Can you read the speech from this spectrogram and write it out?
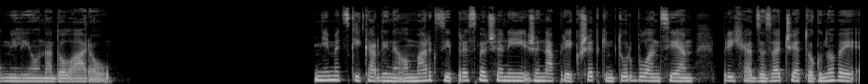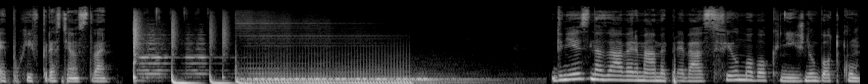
milióna dolárov. Nemecký kardinál Marx je presvedčený, že napriek všetkým turbulenciám prichádza začiatok novej epochy v kresťanstve. Dnes na záver máme pre vás filmovo-knížnu bodku.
